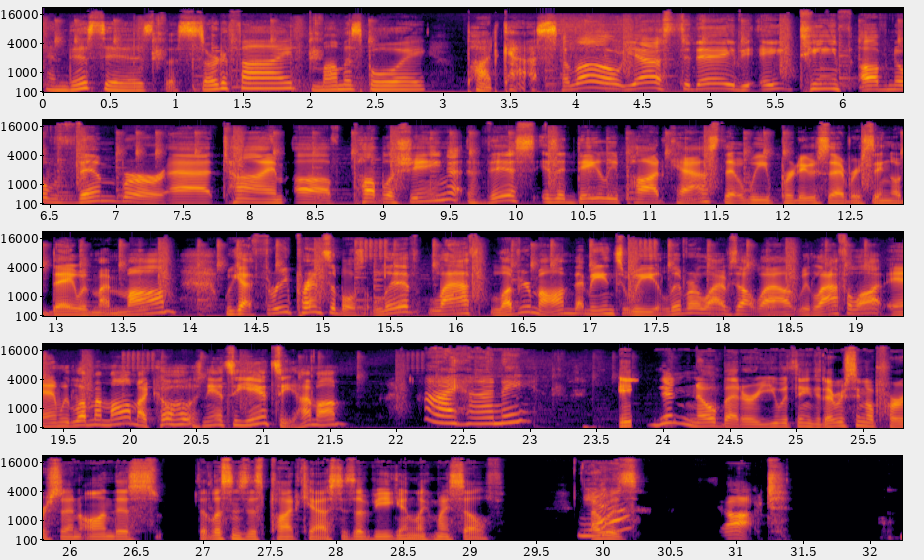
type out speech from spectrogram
And this is the Certified Mama's Boy podcast. Hello, yes, today, the 18th of November at time of publishing. This is a daily podcast that we produce every single day with my mom. We got three principles live, laugh, love your mom. That means we live our lives out loud, we laugh a lot, and we love my mom, my co host, Nancy Yancey. Hi, mom. Hi, honey. If you didn't know better, you would think that every single person on this that listens to this podcast is a vegan like myself. Yeah. I was shocked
